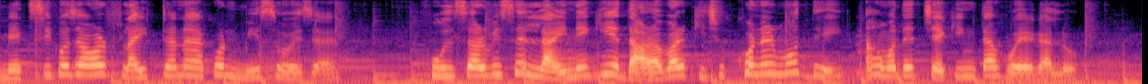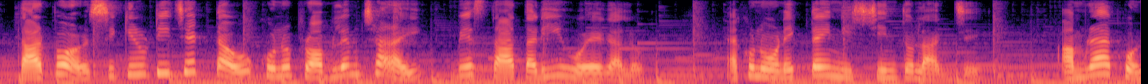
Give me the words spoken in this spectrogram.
মেক্সিকো যাওয়ার ফ্লাইটটা না এখন মিস হয়ে যায়। ফুল সার্ভিসের লাইনে গিয়ে দাঁড়াবার কিছুক্ষণের মধ্যেই আমাদের চেকিংটা হয়ে গেল। তারপর সিকিউরিটি চেকটাও কোনো প্রবলেম ছাড়াই বেশ তাড়াতাড়ি হয়ে গেল। এখন অনেকটাই নিশ্চিন্ত লাগছে। আমরা এখন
